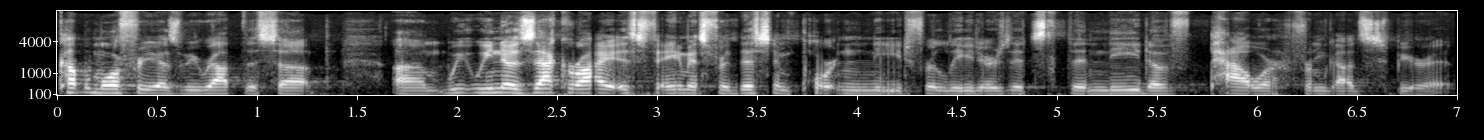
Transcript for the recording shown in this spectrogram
A couple more for you as we wrap this up. Um, we, we know Zechariah is famous for this important need for leaders it's the need of power from God's Spirit.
